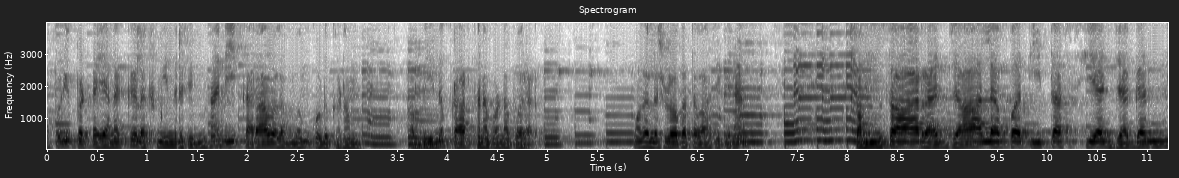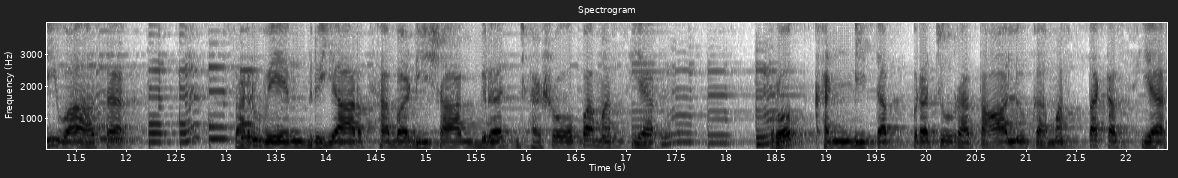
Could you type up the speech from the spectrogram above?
அப்படிப்பட்ட எனக்கு லக்ஷ்மீந்திர சிம்ஹ நீ கராவலம்பம் கொடுக்கணும் அப்படின்னு பிரார்த்தனை பண்ண போகிறார் முதல்ல ஸ்லோகத்தை வாசிக்கிறேன். சம்சார ஜாலபதி தஸ்ய ஜகன்னிவாச सर्वेन्द्रियार्थबडिशाग्रझषोपमस्य प्रोत्खण्डितप्रचुरतालुकमस्तकस्य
